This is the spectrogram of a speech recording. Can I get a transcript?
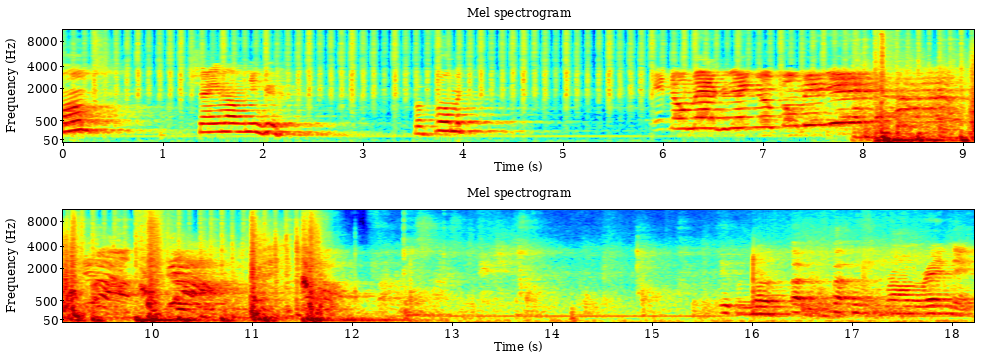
Once, shame on you. But fool me, it don't matter because you ain't gonna fool me again. Stupid motherfucker, fucking wrong redneck.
